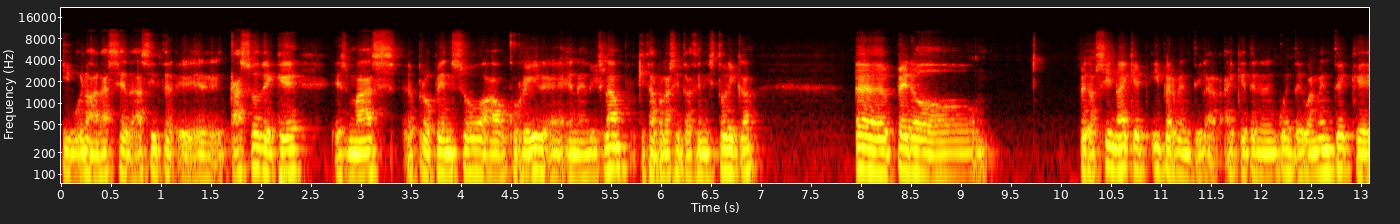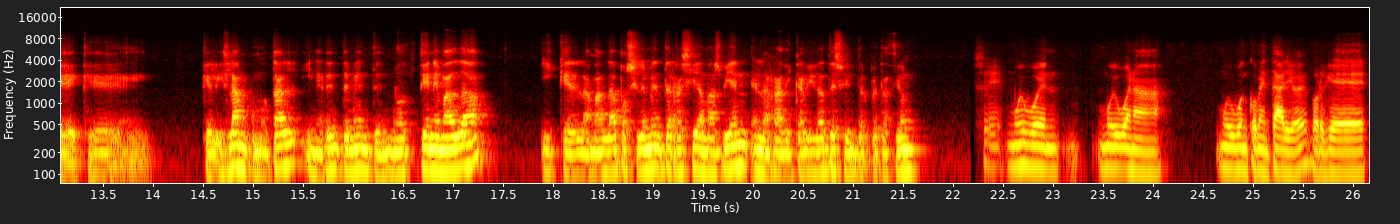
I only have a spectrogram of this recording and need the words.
Y bueno, ahora se da eh, el caso de que es más eh, propenso a ocurrir eh, en el Islam, quizá por la situación histórica. Eh, pero, pero sí, no hay que hiperventilar. Hay que tener en cuenta igualmente que, el Islam como tal inherentemente no tiene maldad y que la maldad posiblemente resida más bien en la radicalidad de su interpretación. Sí, muy buen, muy buena, muy buen comentario, ¿eh? porque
